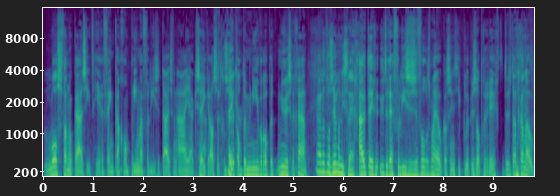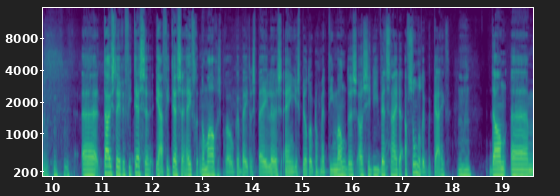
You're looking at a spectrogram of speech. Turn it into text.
los van elkaar ziet. Heerenveen kan gewoon prima verliezen thuis van Ajax. Zeker als het gebeurt zeker. op de manier waarop het nu is gegaan. Ja, dat was helemaal niet slecht. Uit tegen Utrecht verliezen ze volgens mij ook al sinds die club is opgericht. Dus dat kan ook. Eh, thuis tegen Vitesse. Ja, Vitesse heeft normaal gesproken betere spelers. En je speelt ook nog met 10 man. Dus als je die wedstrijden afzonderlijk bekijkt. Mhm. Dan, ehm,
